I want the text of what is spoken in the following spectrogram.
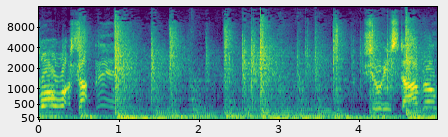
Whoa, what's up mate? Star, bro?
